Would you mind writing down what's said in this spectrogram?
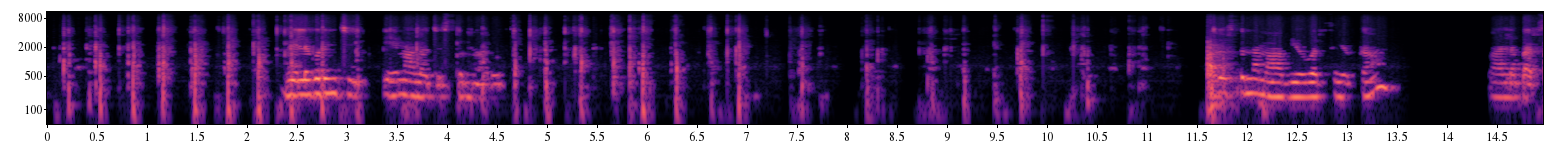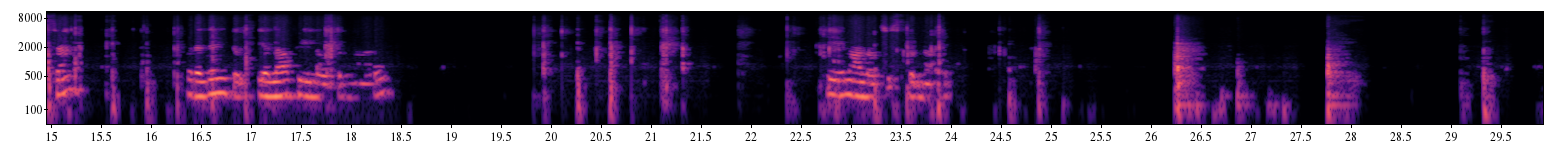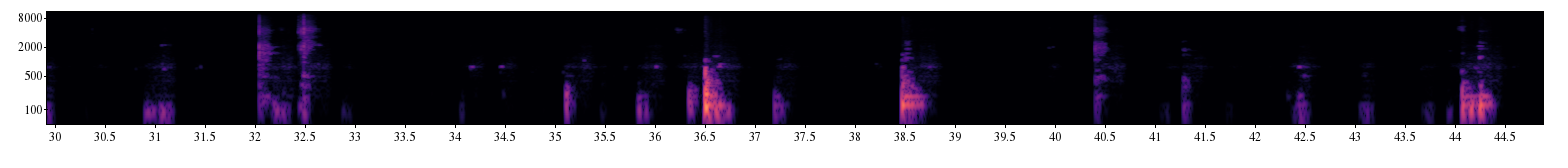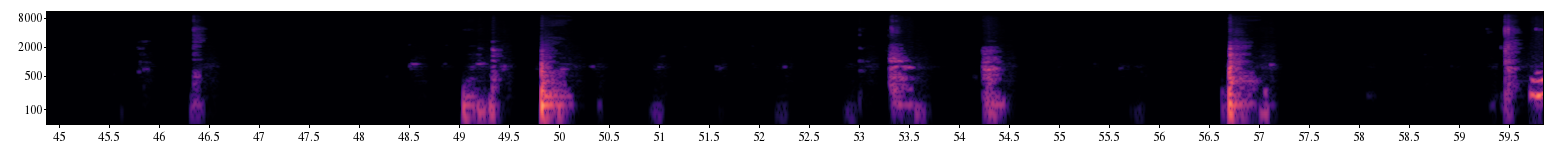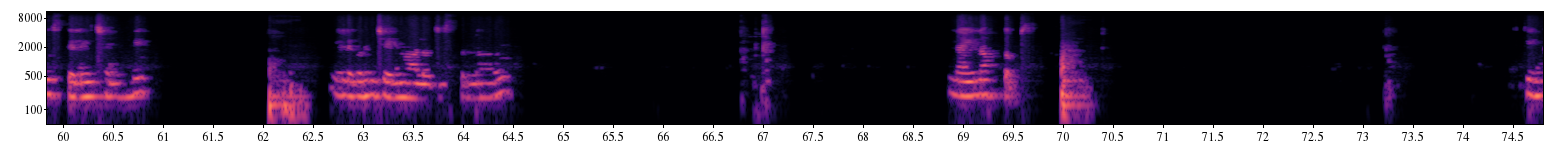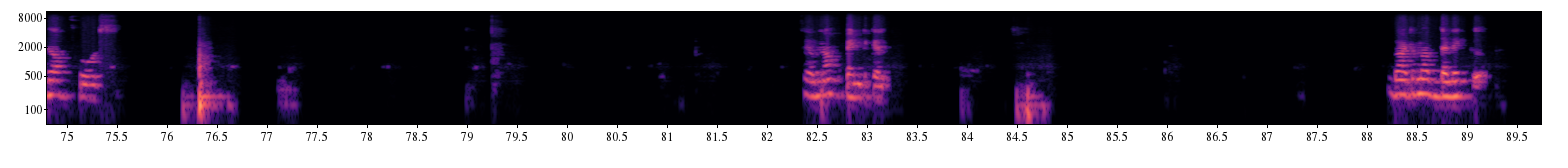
వీళ్ళ గురించి ఏం ఆలోచిస్తున్నారు? చూస్తున్న మా వ్యూవర్స్ యొక్క వాళ్ళ పర్సన్ ప్రజెంట్ ఎలా ఫీల్ అవుతున్నారు? ఏం ఆలోచిస్తున్నారు? న్యూస్ తెలియచేయండి. వీళ్ళ గురించి ఏం ఆలోచిస్తున్నారు? Nine of cups king of force seven of pentacle bottom of the deck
